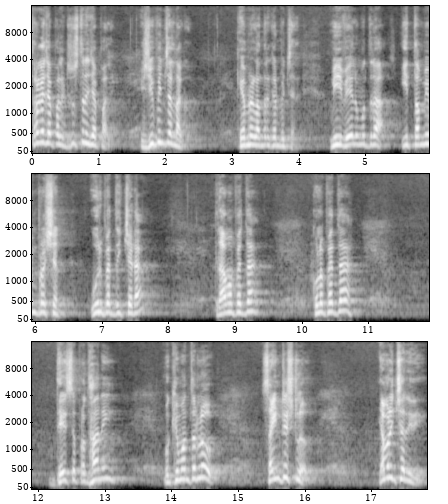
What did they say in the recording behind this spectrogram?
త్వరగా చెప్పాలి చూస్తూనే చెప్పాలి. ఇది చూపించాలి నాకు. కెమెరాలు అందరూ కనిపించాలి. మీ వేలు ముద్ర ఈ తమ్ ఇంప్రెషన్ ఊరు పెద్ద ఇచ్చాడా? గ్రామ పెద్ద? కుల పెద్ద? దేశ ప్రధాని? ముఖ్యమంత్రులు? సైంటిస్టులు ఎవరిచ్చారు ఇది?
